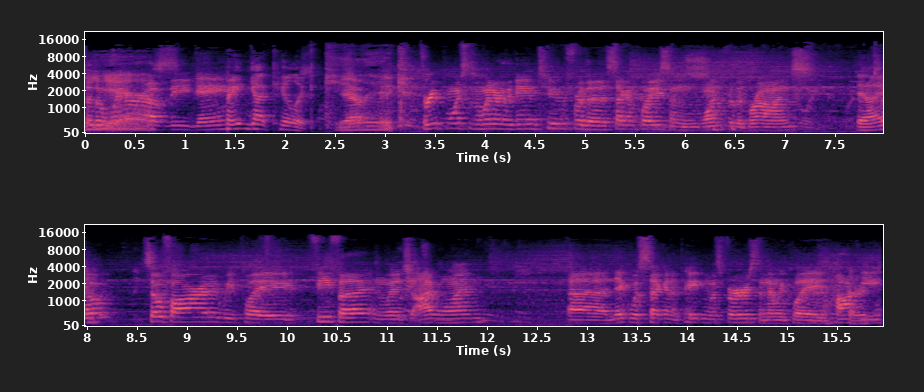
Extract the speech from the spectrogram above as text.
to the winner Yes. of the game. Peyton got Kilik. Yeah. Three points to the winner of the game, two for the second place, and one for the bronze. And I. So so far, we played FIFA, in which I won. Uh, Nick was second and Peyton was first, and then we played hockey,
